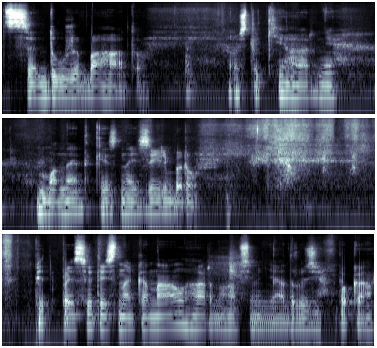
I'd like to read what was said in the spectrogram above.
це дуже багато. Ось такі гарні монетки з Нейзильберу. Підписуйтесь на канал. Гарного всім дня, друзі. Пока.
